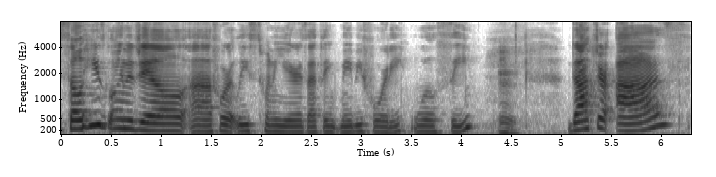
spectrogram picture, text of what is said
So he's going to jail uh, for at least twenty years. I think maybe forty. We'll see. Mm. Dr. Oz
